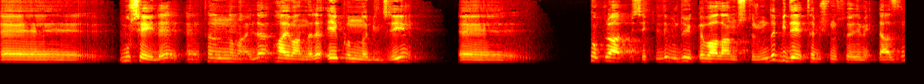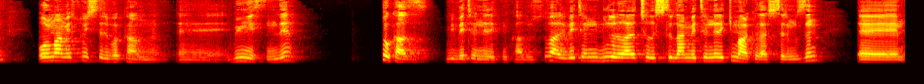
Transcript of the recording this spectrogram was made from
e, bu şeyle e, tanımlamayla hayvanlara el konulabileceği e, çok rahat bir şekilde burada hükme bağlanmış durumda. Bir de tabii şunu söylemek lazım. Orman ve Su İşleri Bakanlığı e, bünyesinde çok az bir veteriner hekim kadrosu var. Veteriner, buralarda çalıştırılan veteriner hekim arkadaşlarımızın e,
